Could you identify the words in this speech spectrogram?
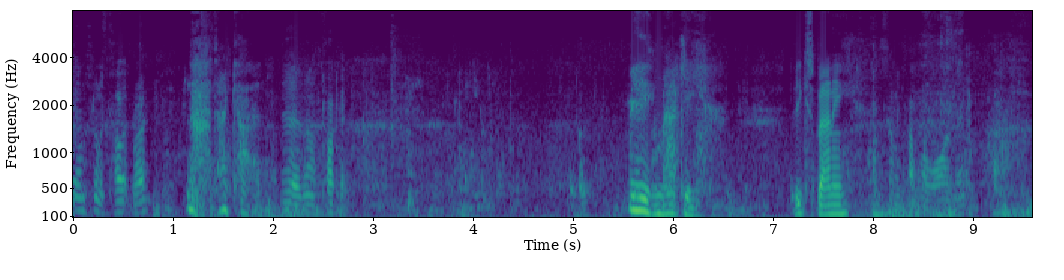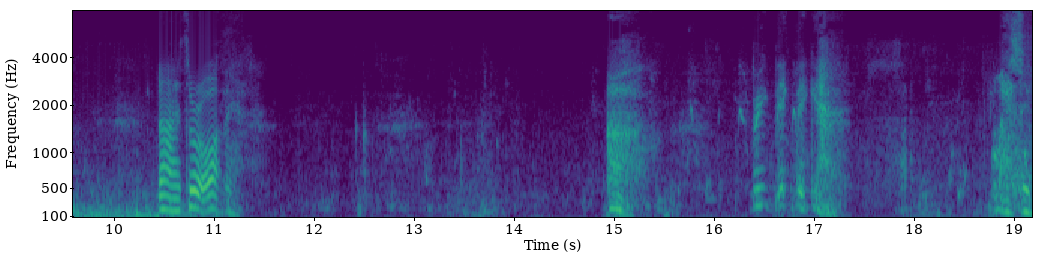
I'm just gonna cut it, bro. No, don't cut it. Yeah, no, fuck it. Big Mackie. Big Spanny. No, it's alright, man. Oh, big, big, big. Massive.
